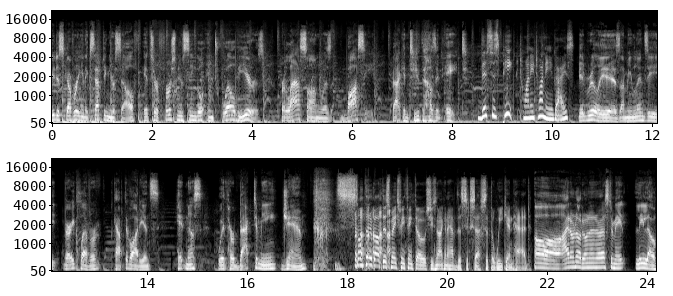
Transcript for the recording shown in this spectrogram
rediscovering and accepting yourself. It's her first new single in 12 years. Her last song was Bossy back in 2008. This is peak 2020, you guys. It really is. I mean, Lindsay, very clever, captive audience, hitting us with her Back to Me jam. Something about this makes me think, though, she's not going to have the success that the Weeknd had. Oh, I don't know. Don't underestimate Lilo.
